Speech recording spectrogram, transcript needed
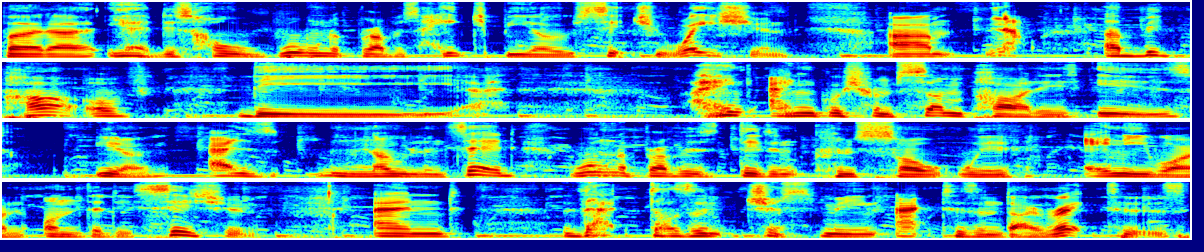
but uh, yeah, this whole Warner Brothers HBO situation. Um, now, a big part of the, I think, anguish from some parties is you know, as Nolan said, Warner Brothers didn't consult with anyone on the decision. And that doesn't just mean actors and directors.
